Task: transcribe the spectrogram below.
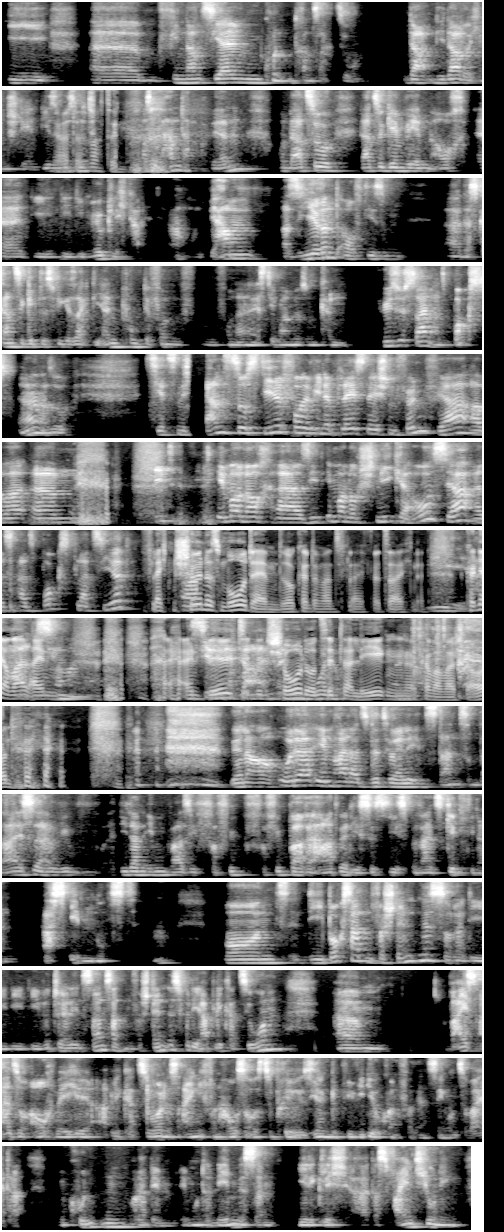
die äh, finanziellen Kundentransaktionen, die dadurch entstehen. Diese ja, müssen also gehandhabt werden. Und dazu, dazu geben wir eben auch äh, die, die, die Möglichkeit. Ja. Und wir haben basierend auf diesem das Ganze gibt es, wie gesagt, die Endpunkte von, von, von einer SD-WAN-Lösung können physisch sein als Box. Ja, also ist jetzt nicht ganz so stilvoll wie eine PlayStation 5, ja, aber ähm, sieht, sieht, immer noch, äh, sieht immer noch schnieke aus, ja, als, als Box platziert. Vielleicht ein schönes Modem, so könnte man es vielleicht bezeichnen. Ja, Wir können ja mal ein, ein Bild in den Shownotes hinterlegen, da kann man mal schauen. genau, oder eben halt als virtuelle Instanz. Und da ist äh, die dann eben quasi verfüg, verfügbare Hardware, die es, die es bereits gibt, die dann das eben nutzt. Und die Box hat ein Verständnis oder die, die, die virtuelle Instanz hat ein Verständnis für die Applikation, ähm, weiß also auch, welche Applikationen es eigentlich von Haus aus zu priorisieren gibt, wie Videoconferencing und so weiter. Dem Kunden oder dem, dem Unternehmen ist dann lediglich äh, das Feintuning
